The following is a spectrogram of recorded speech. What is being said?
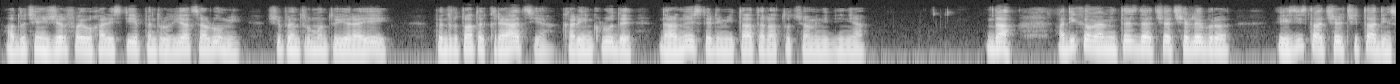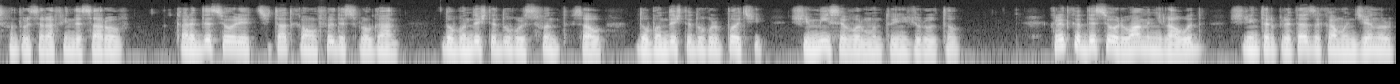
aducem jertfa Euharistiei pentru viața lumii și pentru mântuirea ei, pentru toată creația, care include, dar nu este limitată la toți oamenii din ea. Da, adică mi-amintesc de aceea celebră, există acel citat din Sfântul Serafin de Sarov, care deseori e citat ca un fel de slogan, dobândește Duhul Sfânt sau dobândește Duhul Păcii și mii se vor mântui în jurul tău. Cred că deseori oamenii îl aud și îl interpretează cam în genul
